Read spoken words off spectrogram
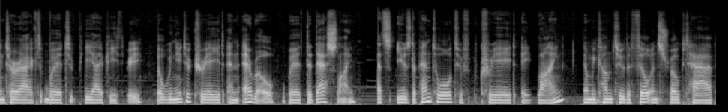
interact with PIP3. So we need to create an arrow with the dash line. Let's use the pen tool to create a line. Then we come to the fill and stroke tab.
